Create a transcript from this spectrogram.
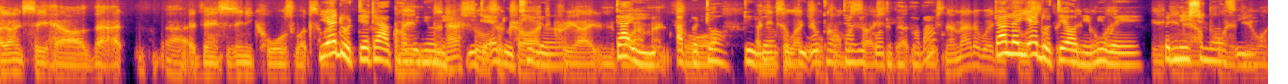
I don't see how that uh, advances any cause ရဲ whatsoever. တို့တက်တာ I ခေါပ mean, ညို the နေဒီ Nationals တဲ့ have တို့ချီ tried လ to create an တိုင် environment အပ for တော်တူ an လကိုဒီ intellectual အထောတာကေပေါ်တ conversation ခါ about the ပါ voice, no matter whether တာ you လရဲတို့တဲအောင် philosophically နေမိဝဲ believe in,ပ in our national point of စီ view or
